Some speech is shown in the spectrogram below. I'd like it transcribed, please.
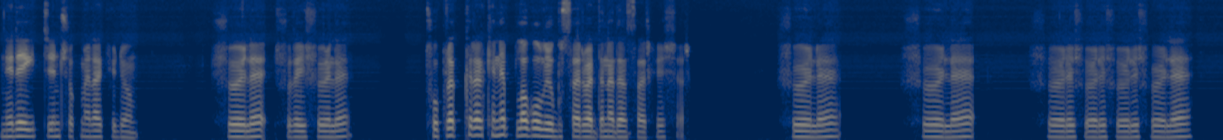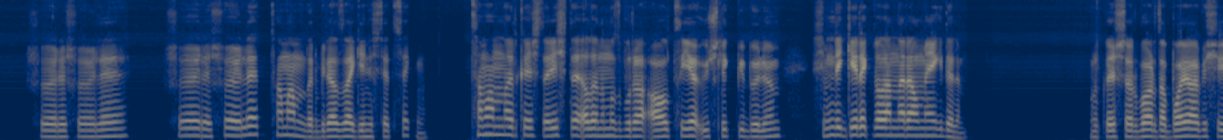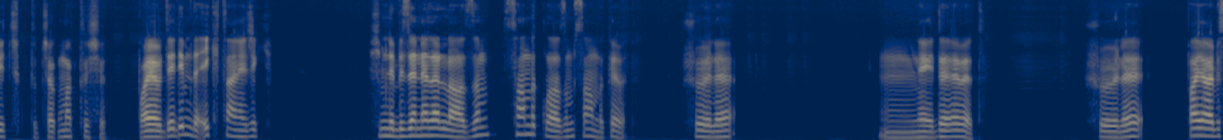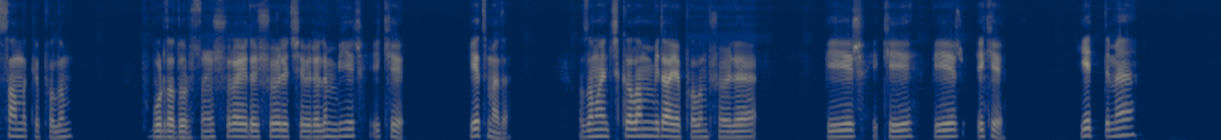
Nereye gideceğini çok merak ediyorum. Şöyle şurayı şöyle. Toprak kırarken hep lag oluyor bu serverde nedense arkadaşlar. Şöyle şöyle şöyle şöyle şöyle şöyle şöyle şöyle şöyle şöyle tamamdır. Biraz daha genişletsek mi? Tamamdır arkadaşlar işte alanımız bura 6'ya 3'lük bir bölüm. Şimdi gerekli olanları almaya gidelim. Arkadaşlar bu arada bayağı bir şey çıktı. Çakmak taşı. Bayağı dediğimde iki tanecik. Şimdi bize neler lazım? Sandık lazım. Sandık evet. Şöyle. Hmm, neydi? Evet. Şöyle. Bayağı bir sandık yapalım. Bu burada dursun. Şurayı da şöyle çevirelim. 1, 2. Yetmedi. O zaman çıkalım bir daha yapalım. Şöyle. 1, 2, 1, 2. Yetti mi?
